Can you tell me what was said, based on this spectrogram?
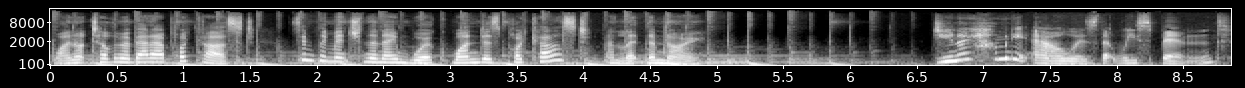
why not tell them about our podcast? Simply mention the name Work Wonders Podcast and let them know. Do you know how many hours that we spend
